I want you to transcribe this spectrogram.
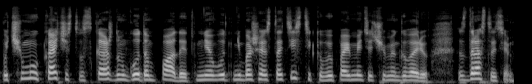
Почему качество с каждым годом падает? У меня вот небольшая статистика, вы поймете, о чем я говорю. Здравствуйте.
